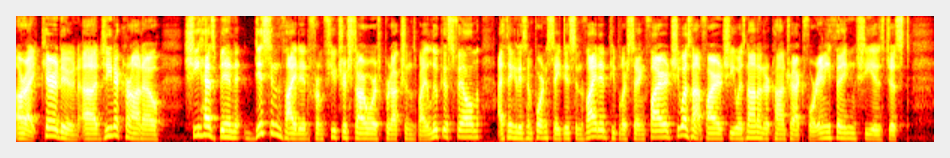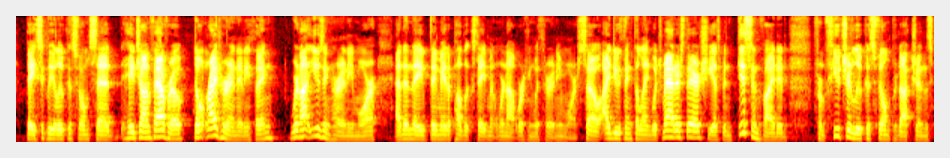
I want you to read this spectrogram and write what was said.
All right, Cara Dune, uh, Gina Carano. She has been disinvited from future Star Wars productions by Lucasfilm. I think it is important to say disinvited. People are saying fired. She was not fired. She was not under contract for anything. She is just basically Lucasfilm said, "Hey, Jon Favreau, don't write her in anything. We're not using her anymore." And then they they made a public statement, "We're not working with her anymore." So I do think the language matters there. She has been disinvited from future Lucasfilm productions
